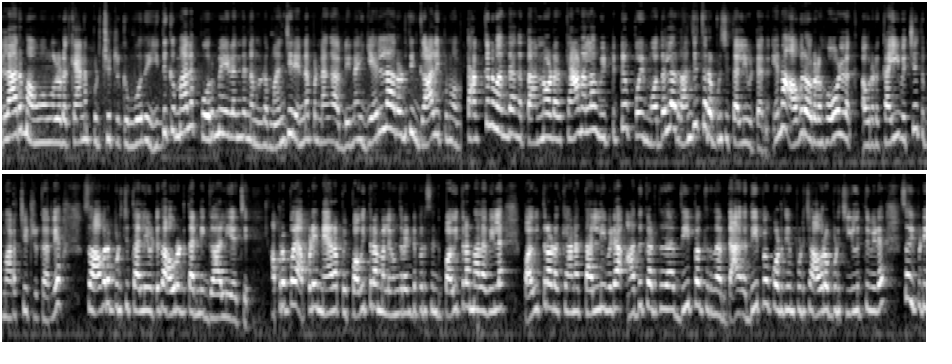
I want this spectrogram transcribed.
எல்லாரும் அவங்கவுங்களோட கேனை பிடிச்சிட்டு இருக்கும்போது இதுக்கு மேலே பொறுமை இழந்து நம்மளோட மஞ்சள் என்ன பண்ணாங்க அப்படின்னா எல்லாரோடத்தையும் காலி பண்ணுவோம் டக்குன்னு வந்து அங்கே தன்னோட கேனெல்லாம் விட்டுட்டு போய் முதல்ல ரஞ்சித்தரை பிடிச்சி தள்ளி விட்டாங்க ஏன்னா அவர் அவரோட ஹோலில் அவரோட கை வச்சு அது மறைச்சிட்டு இருக்கார் இல்லையா? ஸோ அவரை பிடிச்சி தள்ளி விட்டது அவரோட தண்ணி காலியாச்சு. அப்புறம் போய் அப்படியே நேராக போய் பவித்ரா மேலே இவங்க ரெண்டு பேரும் சேர்ந்து பவித்ரா மேலே வீல பவித்ராவோட கேனை தள்ளி விட அதுக்கு அடுத்ததாக தீபக் இருந்தார். தீபக் கூடதையும் பிடிச்சி அவரை பிடிச்சி இழுத்து விட ஸோ இப்படி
